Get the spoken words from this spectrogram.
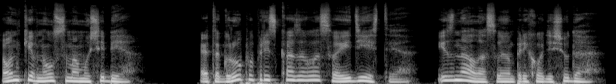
Он кивнул самому себе. Эта группа предсказывала свои действия, и знала о своем приходе сюда.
